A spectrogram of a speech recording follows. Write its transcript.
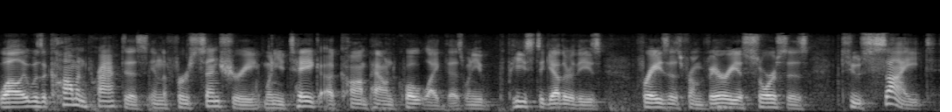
Well, it was a common practice in the first century when you take a compound quote like this, when you piece together these phrases from various sources to cite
